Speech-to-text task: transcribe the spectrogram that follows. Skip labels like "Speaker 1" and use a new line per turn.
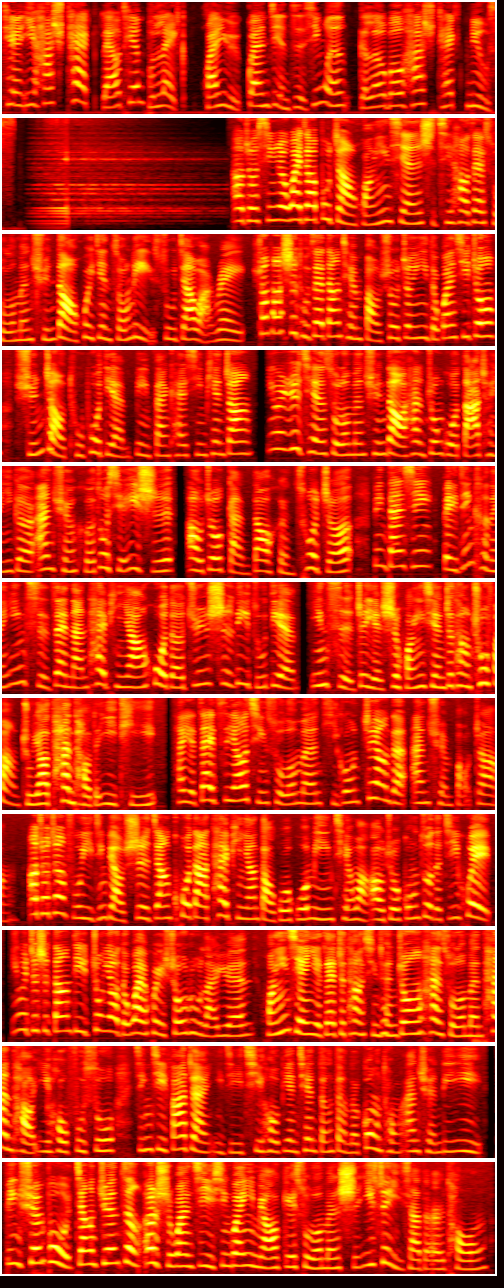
天一 hashtag 聊天不累，寰宇关键字新闻 global hashtag news。
澳洲新任外交部长黄英贤十七号在所罗门群岛会见总理苏加瓦瑞，双方试图在当前饱受争议的关系中寻找突破点，并翻开新篇章。因为日前所罗门群岛和中国达成一个安全合作协议时，澳洲感到很挫折，并担心北京可能因此在南太平洋获得军事立足点。因此，这也是黄英贤这趟出访主要探讨的议题。他也再次邀请所罗门提供这样的安全保障。澳洲政府已经表示将扩大太平洋岛国国民前往澳洲工作的机会，因为这是当地重要的外汇收入来源。黄英贤也在这趟行程中和所罗门探讨疫后复苏、经济发展以及气候变迁等等的共同安全利益，并宣布将捐赠二十万剂新冠疫苗给所罗门十一岁以下的儿童。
